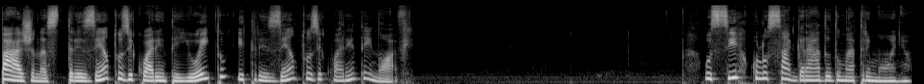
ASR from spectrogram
páginas 348 e 349. O círculo sagrado do matrimônio.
